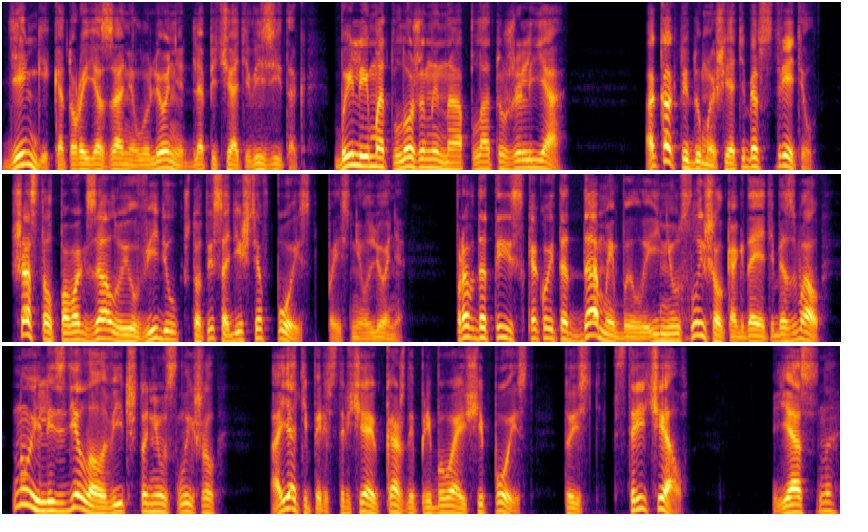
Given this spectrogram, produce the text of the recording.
Деньги, которые я занял у Лени для печати визиток, были им отложены на оплату жилья. «А как ты думаешь, я тебя встретил? Шастал по вокзалу и увидел, что ты садишься в поезд», — пояснил Леня. «Правда, ты с какой-то дамой был и не услышал, когда я тебя звал, ну или сделал вид, что не услышал. А я теперь встречаю каждый прибывающий поезд, то есть встречал». «Ясно.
